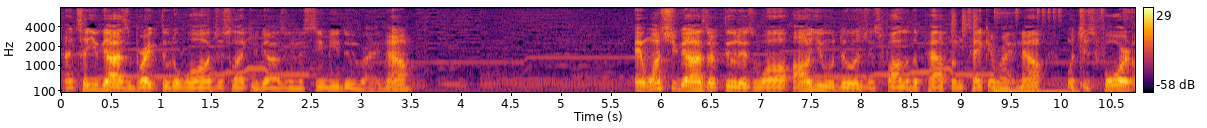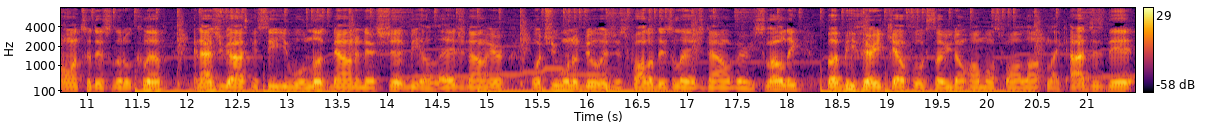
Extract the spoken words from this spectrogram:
until you guys break through the wall, just like you guys are gonna see me do right now. And once you guys are through this wall, all you will do is just follow the path I'm taking right now, which is forward onto this little cliff. And as you guys can see, you will look down and there should be a ledge down here. What you want to do is just follow this ledge down very slowly, but be very careful so you don't almost fall off like I just did.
